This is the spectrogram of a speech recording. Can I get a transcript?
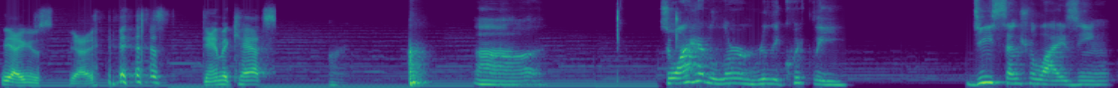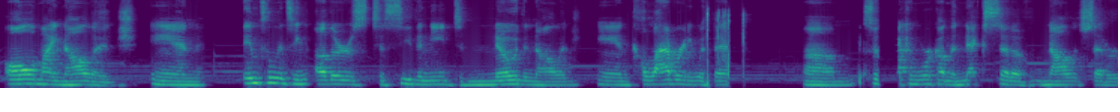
Yeah, you can just, yeah. Damn it, cats. All right. Uh, so I had to learn really quickly decentralizing all my knowledge and influencing others to see the need to know the knowledge and collaborating with them um, so I can work on the next set of knowledge set or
